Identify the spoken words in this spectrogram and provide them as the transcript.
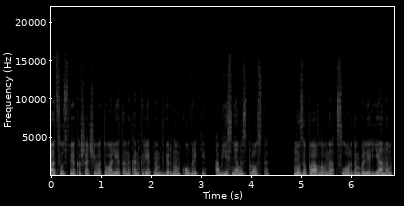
а отсутствие кошачьего туалета на конкретном дверном коврике объяснялось просто. Муза Павловна с лордом Валерьяном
